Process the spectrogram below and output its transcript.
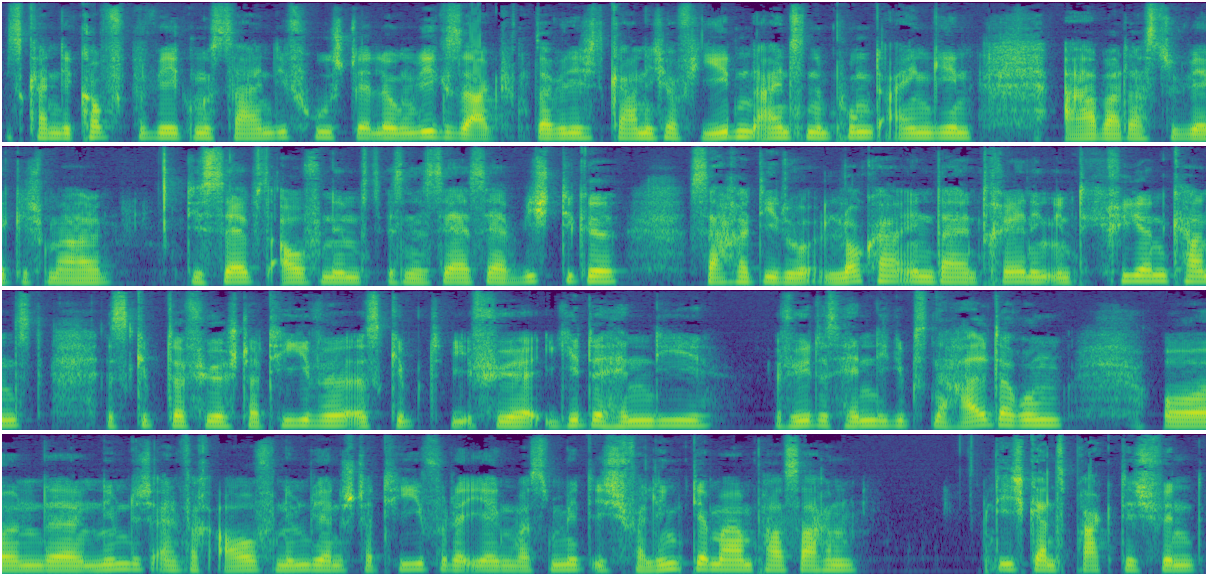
Das kann die Kopfbewegung sein, die Fußstellung. Wie gesagt, da will ich gar nicht auf jeden einzelnen Punkt eingehen, aber dass du wirklich mal die selbst aufnimmst, ist eine sehr, sehr wichtige Sache, die du locker in dein Training integrieren kannst. Es gibt dafür Stative, es gibt für jede Handy, für jedes Handy gibt es eine Halterung und äh, nimm dich einfach auf, nimm dir ein Stativ oder irgendwas mit. Ich verlinke dir mal ein paar Sachen die ich ganz praktisch finde.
